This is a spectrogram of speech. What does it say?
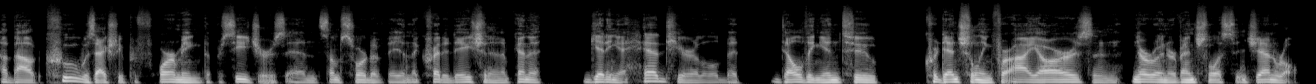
about who was actually performing the procedures and some sort of an accreditation. And I'm kind of getting ahead here a little bit, delving into credentialing for IRs and neurointerventionalists in general.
